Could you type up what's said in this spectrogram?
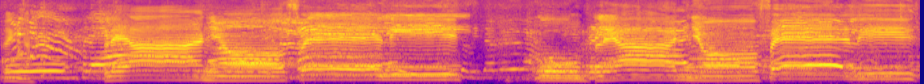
Venga. Cumpleaños feliz. Cumpleaños feliz.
